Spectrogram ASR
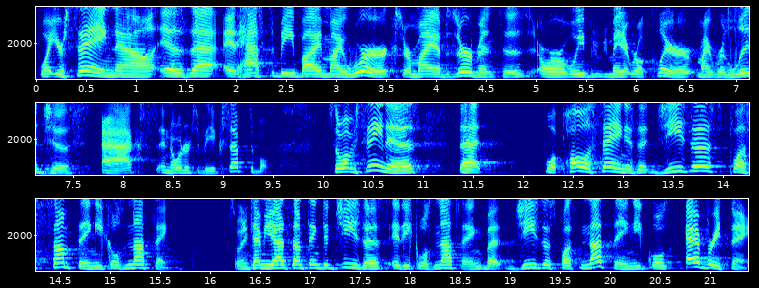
what you're saying now is that it has to be by my works or my observances, or we've made it real clear, my religious acts in order to be acceptable. So, what we've seen is that what Paul is saying is that Jesus plus something equals nothing. So, anytime you add something to Jesus, it equals nothing, but Jesus plus nothing equals everything.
